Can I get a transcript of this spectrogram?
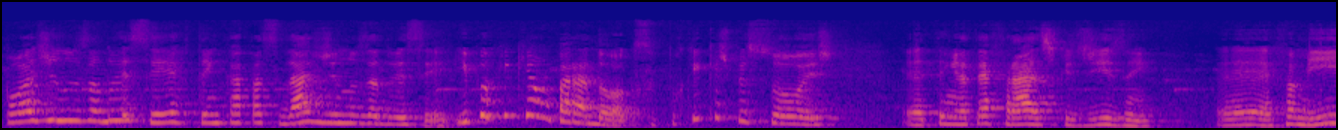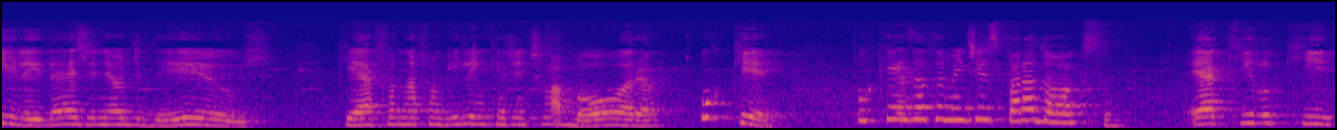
pode nos adoecer, tem capacidade de nos adoecer. E por que, que é um paradoxo? Por que, que as pessoas é, têm até frases que dizem é, família, ideia genial de Deus, que é na família em que a gente labora. Por quê? Porque é exatamente esse paradoxo. É aquilo que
